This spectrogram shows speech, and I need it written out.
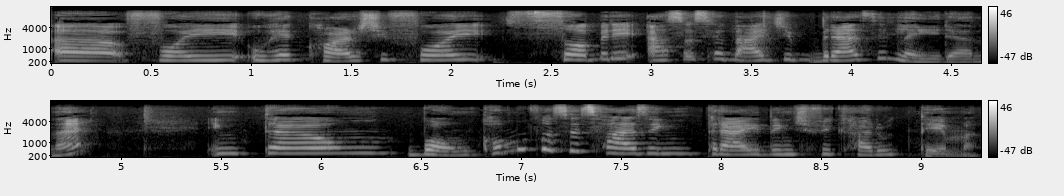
uh, foi o recorte foi sobre a sociedade brasileira, né? Então, bom, como vocês fazem para identificar o tema?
